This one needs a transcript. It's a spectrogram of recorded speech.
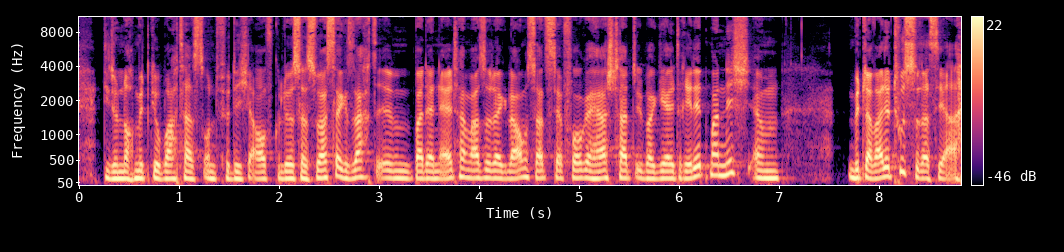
die du noch mitgebracht hast und für dich aufgelöst hast? Du hast ja gesagt, ähm, bei deinen Eltern war so der Glaubenssatz, der vorgeherrscht hat, über Geld redet man nicht. Ähm, Mittlerweile tust du das ja.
